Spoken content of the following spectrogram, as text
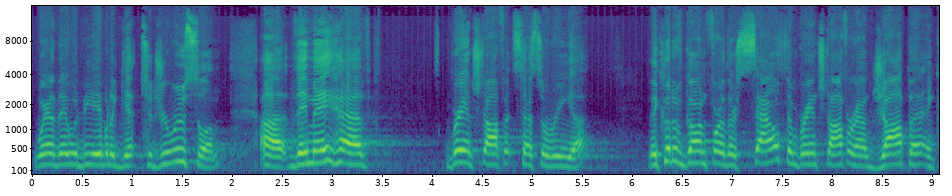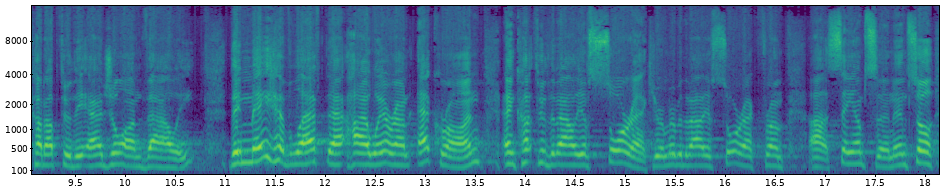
where they would be able to get to Jerusalem. Uh, they may have branched off at Caesarea. They could have gone further south and branched off around Joppa and cut up through the Ajalon Valley. They may have left that highway around Ekron and cut through the valley of Sorek. You remember the valley of Sorek from uh, Samson. And so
